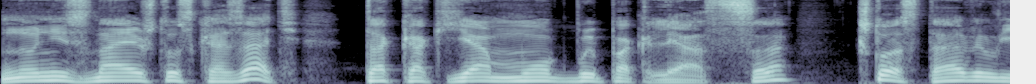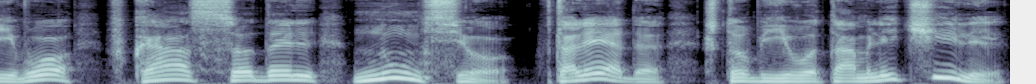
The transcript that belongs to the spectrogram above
Но не знаю, что сказать, так как я мог бы поклясться, что оставил его в Кассо-дель-Нунсио, в Толедо, чтобы его там лечили.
